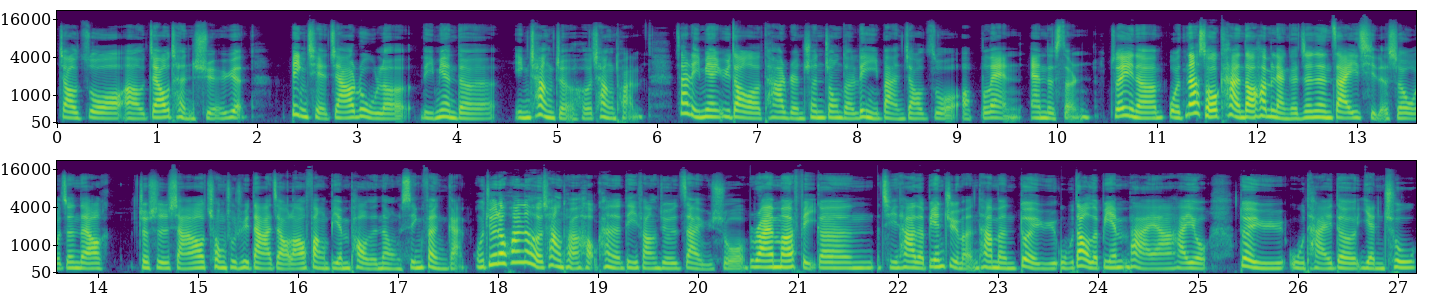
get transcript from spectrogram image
叫做呃 Delton 学院，并且加入了里面的吟唱者合唱团，在里面遇到了他人生中的另一半，叫做呃 Blaine Anderson。所以呢，我那时候看到他们两个真正在一起的时候，我真的要。就是想要冲出去大叫，然后放鞭炮的那种兴奋感。我觉得欢乐合唱团好看的地方就是在于说，Ryan Murphy 跟其他的编剧们，他们对于舞蹈的编排啊，还有对于舞台的演出，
